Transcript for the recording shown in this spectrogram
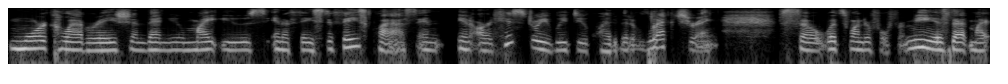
more collaboration than you might use in a face-to-face class. And in art history, we do quite a bit of lecturing. So what's wonderful for me is that my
